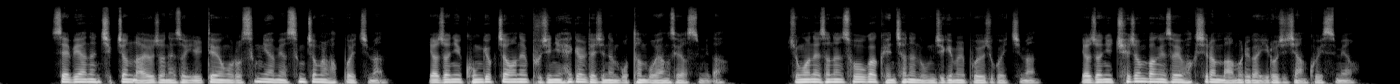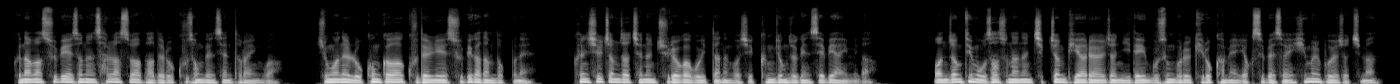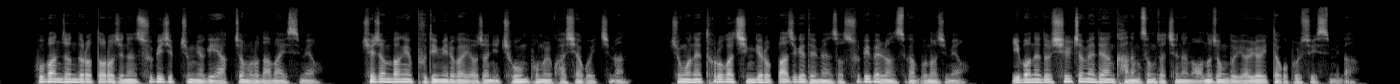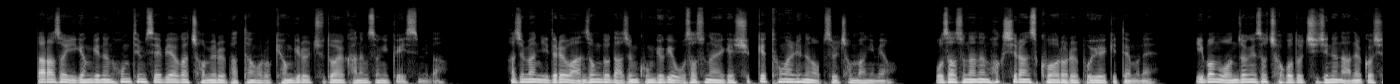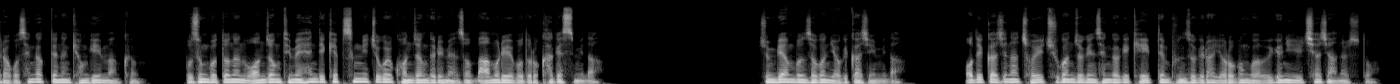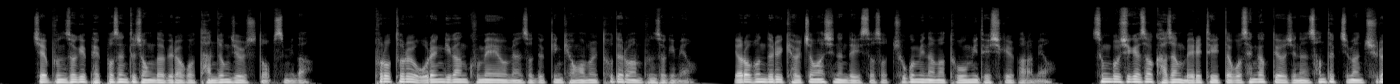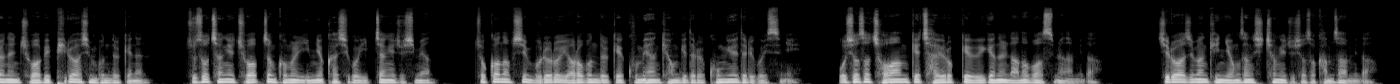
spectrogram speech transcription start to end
세비야는 직전 라요전에서 1대0으로 승리하며 승점을 확보했지만 여전히 공격 자원의 부진이 해결되지는 못한 모양새였습니다. 중원에서는 소호가 괜찮은 움직임을 보여주고 있지만 여전히 최전방에서의 확실한 마무리가 이루어지지 않고 있으며 그나마 수비에서는 살라스와 바데로 구성된 센터라인과 중원의 로콘가와 구델리의 수비 가담 덕분에 큰 실점 자체는 줄여가고 있다는 것이 긍정적인 세비야입니다. 원정팀 오사수나는 직전 비아레알전 2대2 무승부를 기록하며 역습에서의 힘을 보여줬지만 후반전 들어 떨어지는 수비 집중력이 약점으로 남아있으며 최전방의 부디미르가 여전히 좋은 폼을 과시하고 있지만 중원의 토로가 징계로 빠지게 되면서 수비 밸런스가 무너지며 이번에도 실점에 대한 가능성 자체는 어느 정도 열려 있다고 볼 수 있습니다. 따라서 이 경기는 홈팀 세비야가 점유를 바탕으로 경기를 주도할 가능성이 꽤 있습니다. 하지만 이들의 완성도 낮은 공격이 오사수나에게 쉽게 통할 리는 없을 전망이며 오사수나는 확실한 스코어러를 보유했기 때문에 이번 원정에서 적어도 지지는 않을 것이라고 생각되는 경기인 만큼 무승부 또는 원정팀의 핸디캡 승리 쪽을 권장드리면서 마무리해보도록 하겠습니다. 준비한 분석은 여기까지입니다. 어디까지나 저희 주관적인 생각이 개입된 분석이라 여러분과 의견이 일치하지 않을 수도 제 분석이 100% 정답이라고 단정 지을 수도 없습니다. 프로토를 오랜 기간 구매해오면서 느낀 경험을 토대로 한 분석이며 여러분들이 결정하시는 데 있어서 조금이나마 도움이 되시길 바라며 승부식에서 가장 메리트 있다고 생각되어지는 선택지만 추려낸 조합이 필요하신 분들께는 주소창에 조합.com을 입력하시고 입장해 주시면 조건 없이 무료로 여러분들께 구매한 경기들을 공유해드리고 있으니 오셔서 저와 함께 자유롭게 의견을 나눠보았으면 합니다. 지루하지만 긴 영상 시청해 주셔서 감사합니다.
